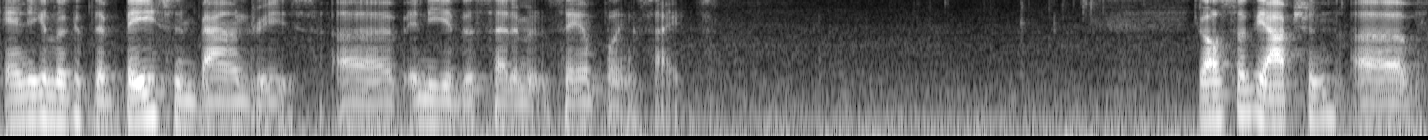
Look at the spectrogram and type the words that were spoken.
And you can look at the basin boundaries of any of the sediment sampling sites. You also have the option of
